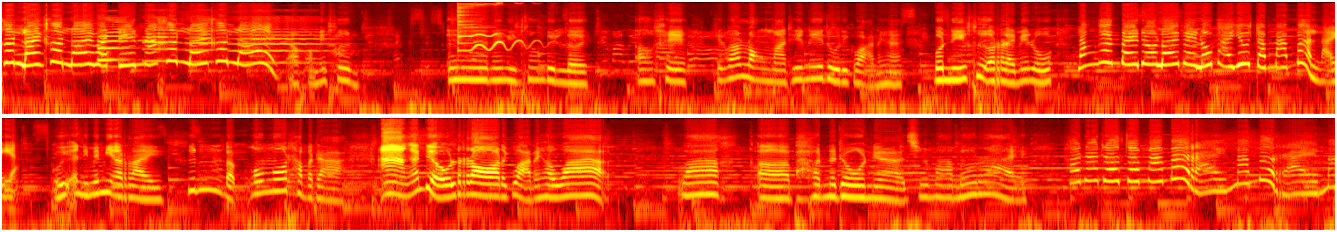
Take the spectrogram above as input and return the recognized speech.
ขึ้นเลยขึ้นเลยวันดีนะขึ้นเลยขึ้นเลยเอาเขาไม่ขึ้น เอ้ยไม่มีเครื่องบินเลยโอเคคิดว่าลองมาที่นี่ดูดีกว่านะคะบนนี้คืออะไรไม่รู้ลังเงินไปดูเลยไม่รู้พายุจะมาเมื่อไหร่อะอุ้ยอันนี้ไม่มีอะไรขึ้นแบบโง่ๆธรรมดา อ่างั้นเดี๋ยวรอดีกว่านะคะว่าว่าเอ่อพอร์นาโดเนี่ยจะมาเมื่อไหร่ทอร์นาโดจะมาเมื่อไหร่มาเมื่อไหร่มา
